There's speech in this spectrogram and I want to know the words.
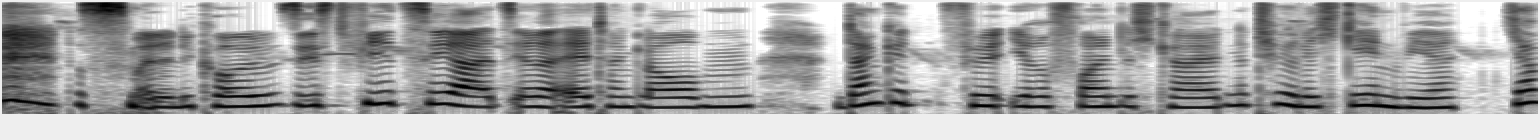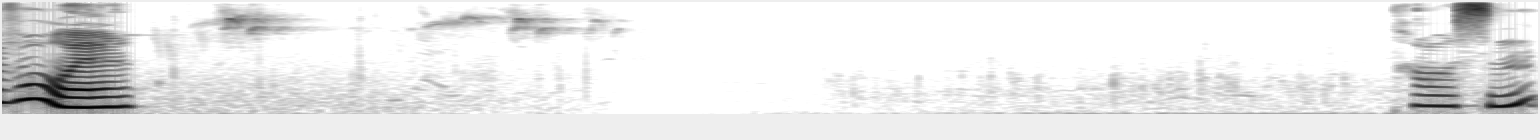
das ist meine Nicole. Sie ist viel zäher, als ihre Eltern glauben. Danke für ihre Freundlichkeit. Natürlich gehen wir. Jawohl. draußen.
